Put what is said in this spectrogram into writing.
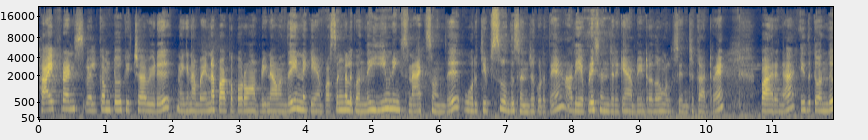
Hi friends welcome to Kicha வீடு இன்றைக்கி நம்ம என்ன பார்க்க போகிறோம் அப்படின்னா வந்து இன்றைக்கி என் பசங்களுக்கு வந்து ஈவினிங் ஸ்நாக்ஸ் வந்து ஒரு சிப்ஸ் வந்து செஞ்சு கொடுத்தேன். அது எப்படி செஞ்சுருக்கேன் அப்படின்றத உங்களுக்கு செஞ்சு காட்டுறேன். பாருங்கள் இதுக்கு வந்து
